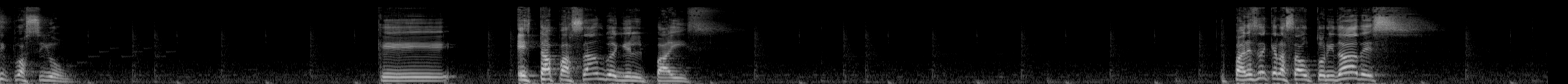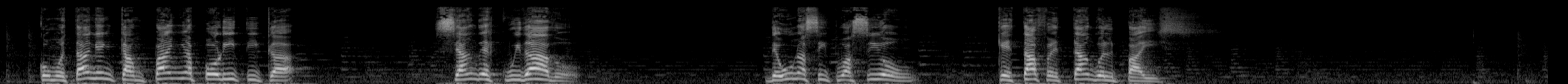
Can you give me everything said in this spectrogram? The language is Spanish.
situación que está pasando en el país. Parece que las autoridades, como están en campaña política, se han descuidado de una situación que está afectando el país.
